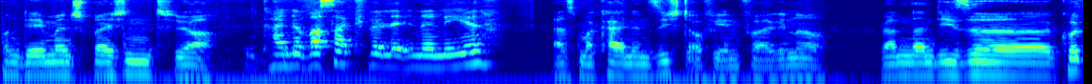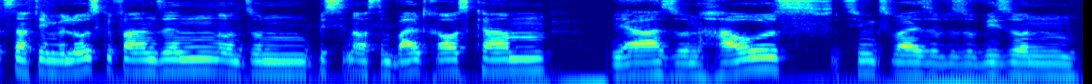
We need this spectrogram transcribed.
Und dementsprechend, ja, Keine Wasserquelle in der Nähe. erstmal keine in Sicht auf jeden Fall, genau. Wir haben dann diese, kurz nachdem wir losgefahren sind und so ein bisschen aus dem Wald rauskamen, ja, so ein Haus, beziehungsweise so wie so ein,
